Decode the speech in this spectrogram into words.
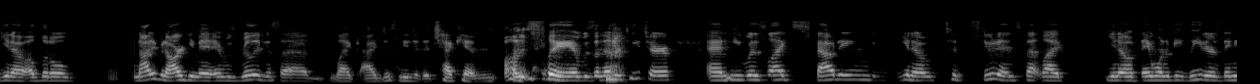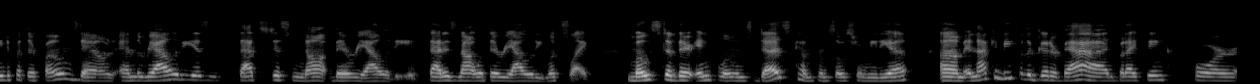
you know, a little not even argument. It was really just a like I just needed to check him, honestly. It was another teacher and he was like spouting, you know, to students that like you know, if they want to be leaders, they need to put their phones down. And the reality is, is that's just not their reality. That is not what their reality looks like. Most of their influence does come from social media. Um, and that can be for the good or bad. But I think for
